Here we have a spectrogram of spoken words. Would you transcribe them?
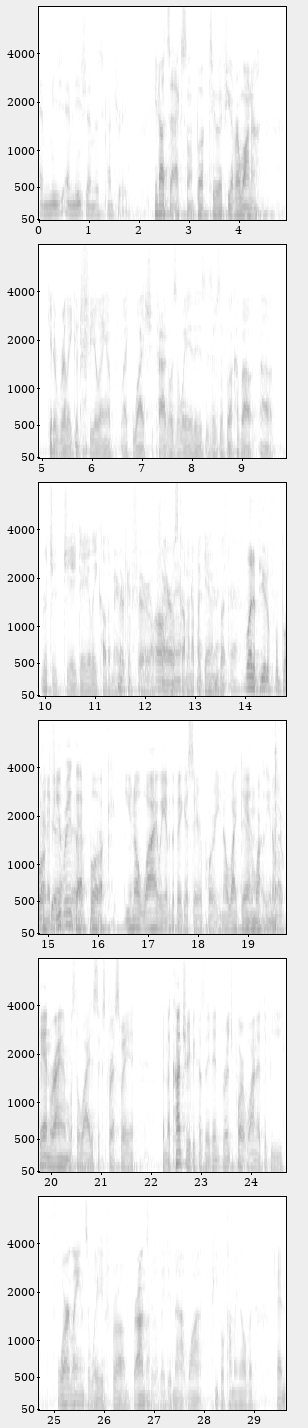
amnesia in this country. You know, it's an excellent book too. If you ever want to get a really good feeling of like why Chicago is the way it is, is there's a book about uh, Richard J. Daley called American, American Pharaoh. Pharaoh. Oh, Pharaoh's man. coming up again, but Yeah. What a beautiful book. and if you read yeah, that book, you know why we have the biggest airport. You know why Dan, you know, Dan Ryan was the widest expressway in the country because they didn't. Bridgeport wanted to be four lanes away from Bronzeville. They did not want people coming over, and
